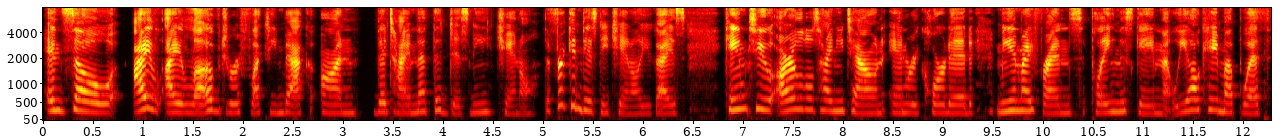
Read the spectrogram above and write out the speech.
and so i i loved reflecting back on the time that the disney channel the freaking disney channel you guys came to our little tiny town and recorded me and my friends playing this game that we all came up with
